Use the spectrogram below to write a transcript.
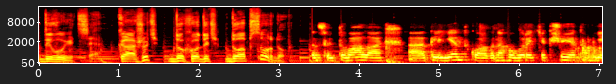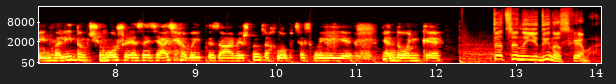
дивуються. кажуть, доходить до абсурду. Консультувала е, клієнтку, а вона говорить: якщо я там є інвалідом, чи можу я за зятя вийти заміж? Ну за хлопця своєї е, доньки. Та це не єдина схема.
